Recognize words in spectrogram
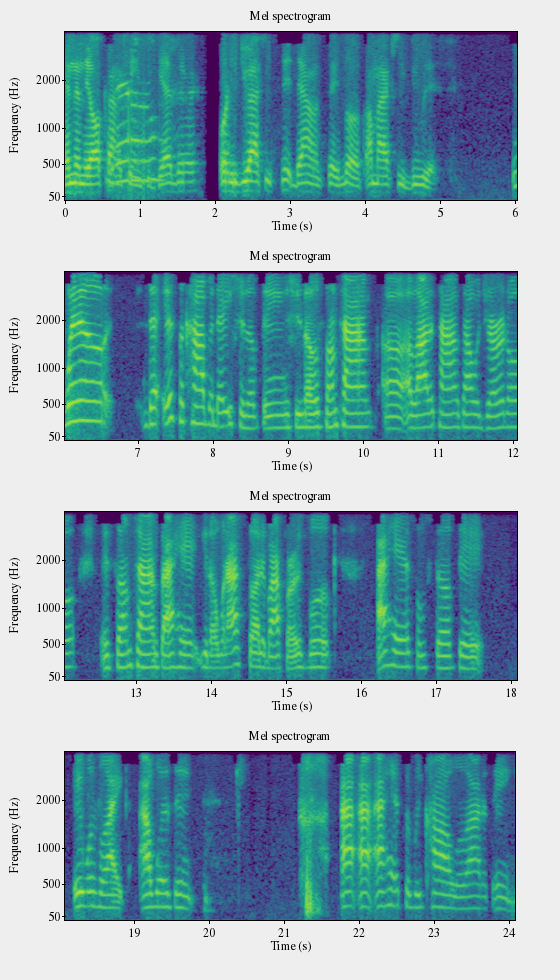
and then they all kind of Well- came together, or did you actually sit down and say, "Look, I'm actually do this"? Well, the, it's a combination of things. You know, sometimes, uh, a lot of times I would journal, and sometimes I had, you know, when I started my first book, I had some stuff that it was like I wasn't. I, I I had to recall a lot of things.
